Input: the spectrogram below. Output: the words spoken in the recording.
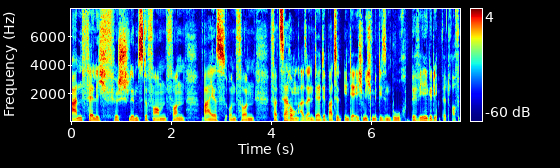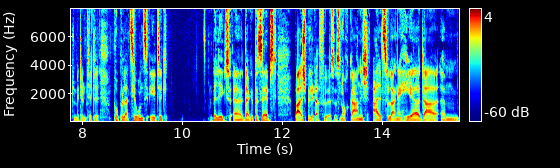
anfällig für schlimmste Formen von Bias und von Verzerrung. Also in der Debatte, in der ich mich mit diesem Buch bewege, die wird oft mit dem Titel Populationsethik belegt. Äh, da gibt es selbst Beispiele dafür. Es ist noch gar nicht allzu lange her, da ähm,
